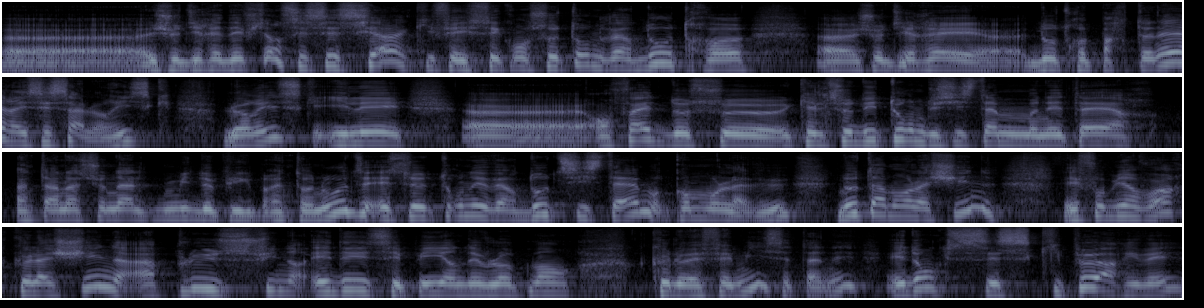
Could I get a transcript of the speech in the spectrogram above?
je dirais, défiance et c'est ça qui fait, c'est qu'on se tourne vers d'autres, je dirais, d'autres partenaires et c'est ça le risque. Le risque, il est en fait de ce qu'elle se détourne du système monétaire international mis depuis Bretton Woods et se tourner vers d'autres systèmes, comme on l'a vu, notamment la Chine. il faut bien voir que la Chine a plus aidé ces pays en développement que le FMI cette année. Et donc, c'est ce qui peut arriver,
